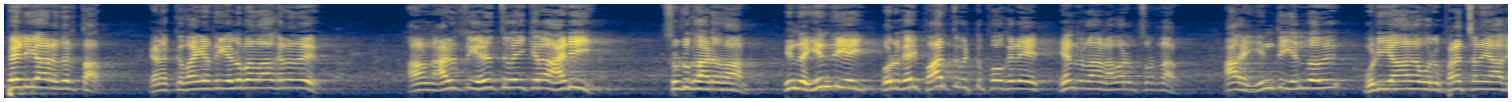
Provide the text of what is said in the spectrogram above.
பெரியார் எதிர்த்தார். எனக்கு வயது எழுபதாகிறது. அவன் அழுத்து எழுத்து வைக்கிற அடி சுடுகாடுதான் இந்த இந்தியை ஒரு கை பார்த்துவிட்டு போகிறேன் போகிறேன் என்றுதான் அவரும் சொன்னார். ஆக இந்தி என்பது முடியாத ஒரு பிரச்சனையாக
